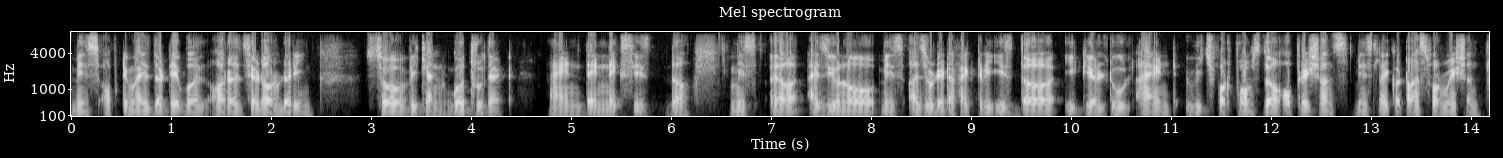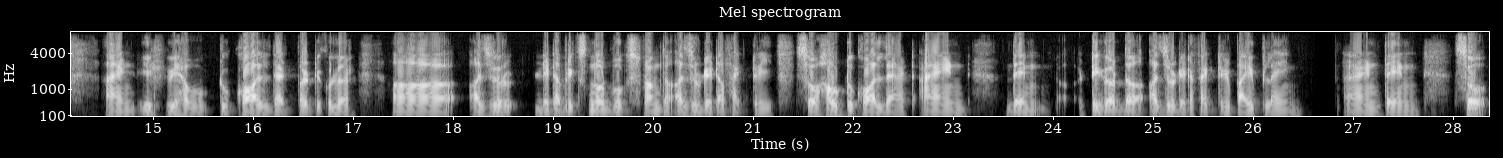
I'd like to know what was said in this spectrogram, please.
Means optimize the table or a z ordering so we can go through that. And then next is the miss uh, as you know miss azure data factory is the etl tool and which performs the operations means like a transformation. And if we have to call that particular uh, azure databricks notebooks from the azure data factory. So how to call that? And then trigger the azure data factory pipeline. And then so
